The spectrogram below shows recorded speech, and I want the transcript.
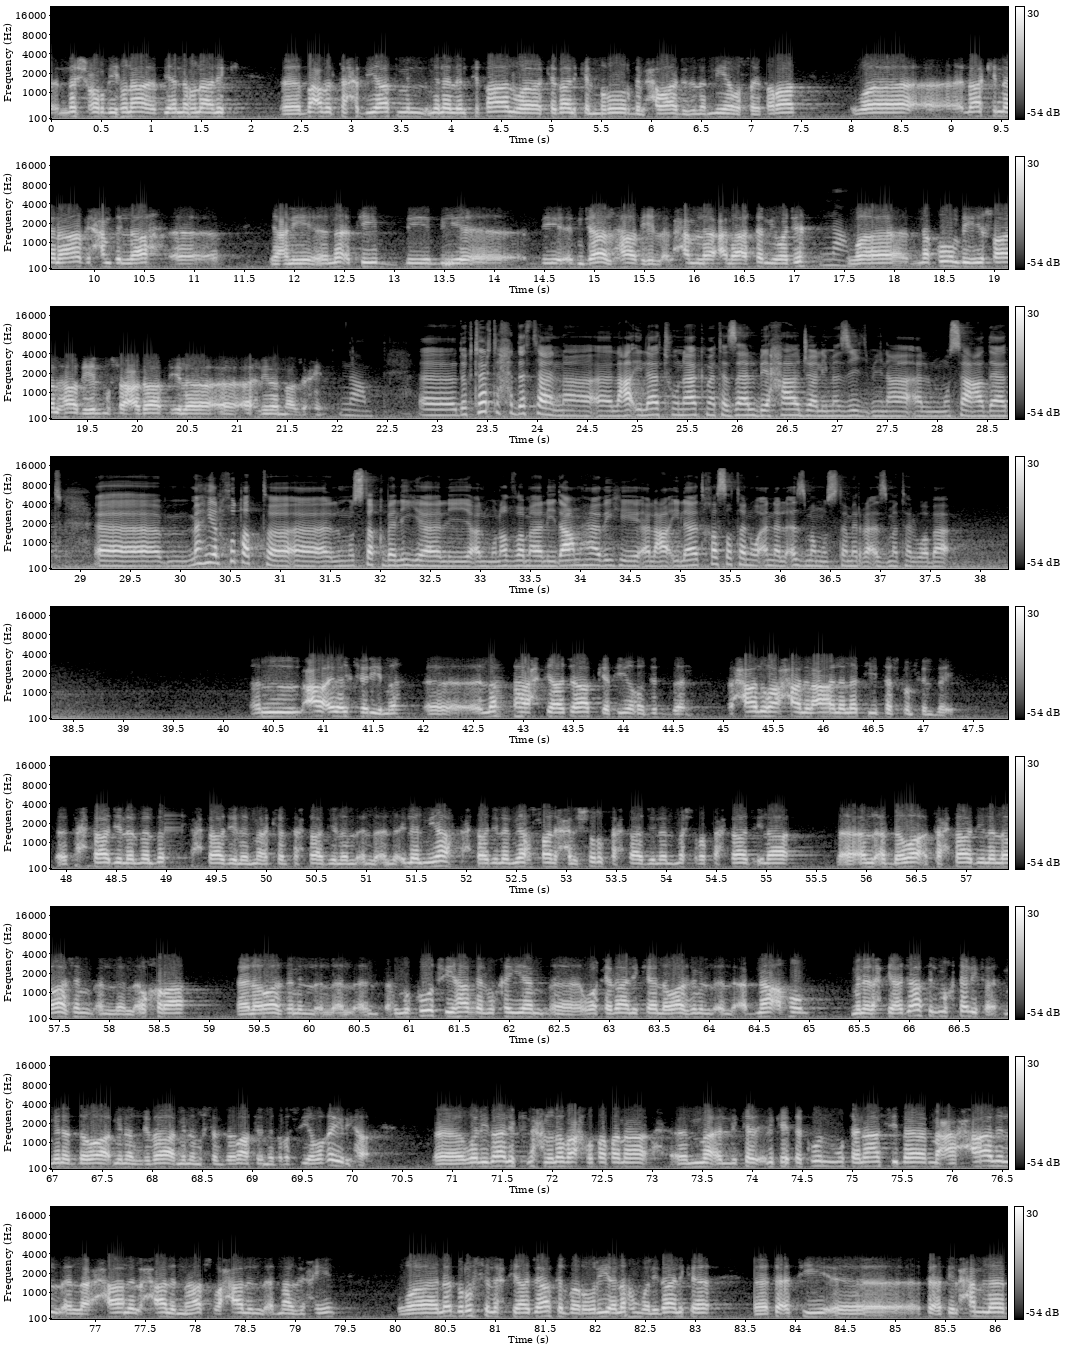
نشعر بهنا بأن هنالك بعض التحديات من من الانتقال وكذلك المرور بالحواجز الأمنية والسيطرات ولكننا بحمد الله يعني نأتي بإنجاز هذه الحملة على أتم وجه نعم. ونقوم بإيصال هذه المساعدات إلى أهلنا النازحين. نعم. دكتور تحدثت أن العائلات هناك ما تزال بحاجة لمزيد من المساعدات ما هي الخطط المستقبلية للمنظمة لدعم هذه العائلات خاصة وأن الأزمة مستمرة أزمة الوباء العائلة الكريمة لها احتياجات كثيرة جدا. حالها حال العائلة التي تسكن في البيت. تحتاج إلى الملبس، تحتاج إلى المأكل، تحتاج إلى إلى المياه، تحتاج إلى المياه الصالحة للشرب، تحتاج إلى المشرب، تحتاج إلى الدواء، تحتاج إلى اللوازم الأخرى، لوازم المكوث في هذا المخيم وكذلك لوازم أبنائهم. من الاحتياجات المختلفة من الدواء، من الغذاء، من المستلزمات المدرسية وغيرها. ولذلك نحن نضع خططنا لكي تكون متناسبة مع حال حال حال الناس وحال النازحين وندرس الاحتياجات الضرورية لهم ولذلك تأتي تأتي الحملة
